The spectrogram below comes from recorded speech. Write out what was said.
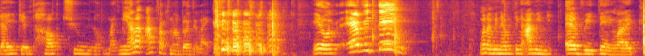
that you can talk to. You know, like me, I, I talk to my brother like, you know, everything. When I mean everything, I mean everything. Like,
